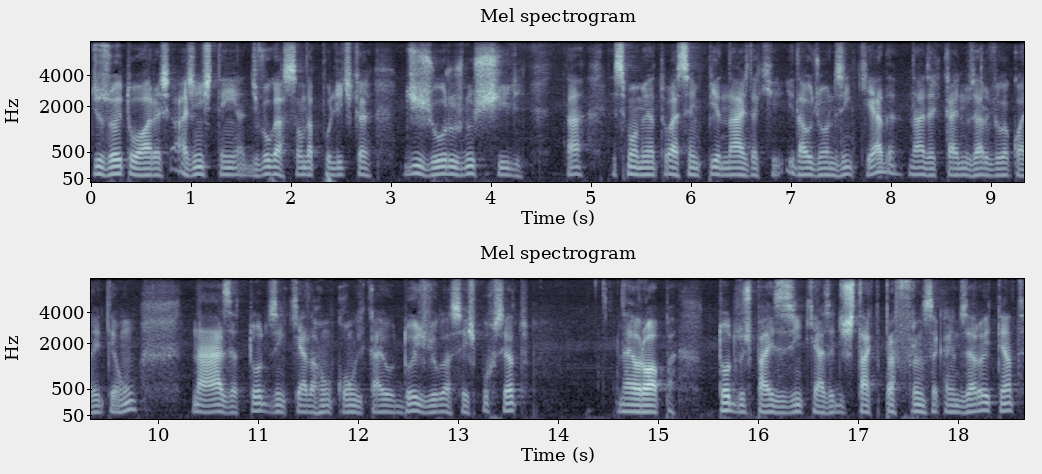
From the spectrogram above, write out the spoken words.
18 horas, a gente tem a divulgação da política de juros no Chile. Tá? Nesse momento, o S&P, Nasdaq e Dow Jones em queda. Nasdaq cai no 0,41. Na Ásia, todos em queda. Hong Kong caiu 2,6%. Na Europa, todos os países em que haja destaque para a França caindo 0,80,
